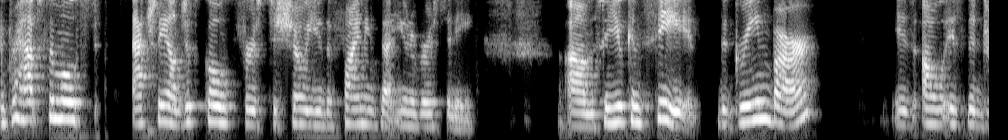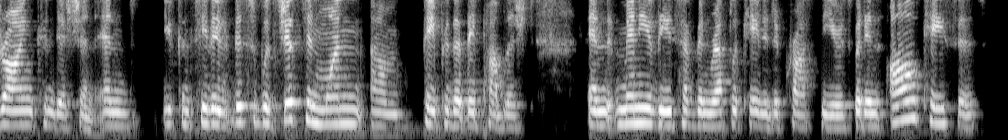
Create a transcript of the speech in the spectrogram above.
And perhaps the most, actually, I'll just go first to show you the findings at university. Um, so you can see the green bar is always the drawing condition. And you can see that this was just in one um, paper that they published. And many of these have been replicated across the years, but in all cases,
